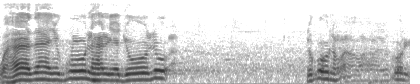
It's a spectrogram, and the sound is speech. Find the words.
وهذا يقول هل يجوز يقول يقول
